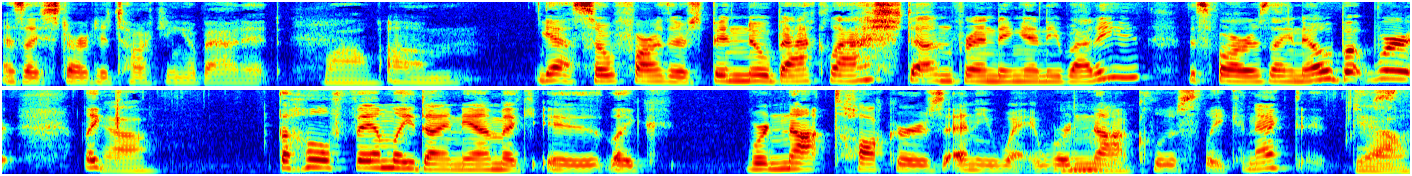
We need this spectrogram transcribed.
as I started talking about it. wow. Um, yeah, so far there's been no backlash to unfriending anybody, as far as I know. But we're like yeah. the whole family dynamic is like we're not talkers anyway. We're mm-hmm. not closely connected. Just- Yeah.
